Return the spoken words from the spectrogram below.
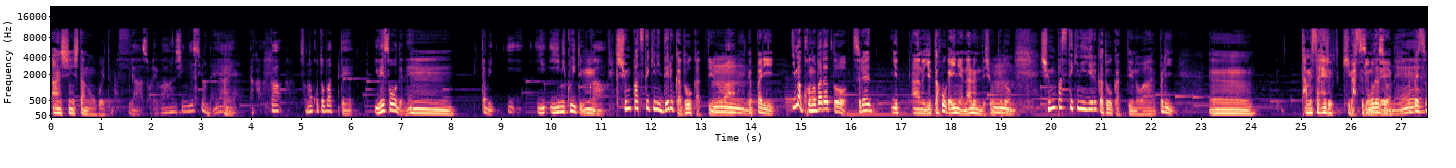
安心したのを覚えてます。いや、それは安心ですよね。はいなかなか、その言葉って言えそうでうね、ん。多分言いにくいというか、瞬発的に出るかどうかっていうのは、やっぱり、今この場だと、それは言あの言った方がいいにはなるんでしょうけど、うん瞬発的に言えるかどうかっていうのは、やっぱり、うーん、試される気がするので、ですよねやっぱりそ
